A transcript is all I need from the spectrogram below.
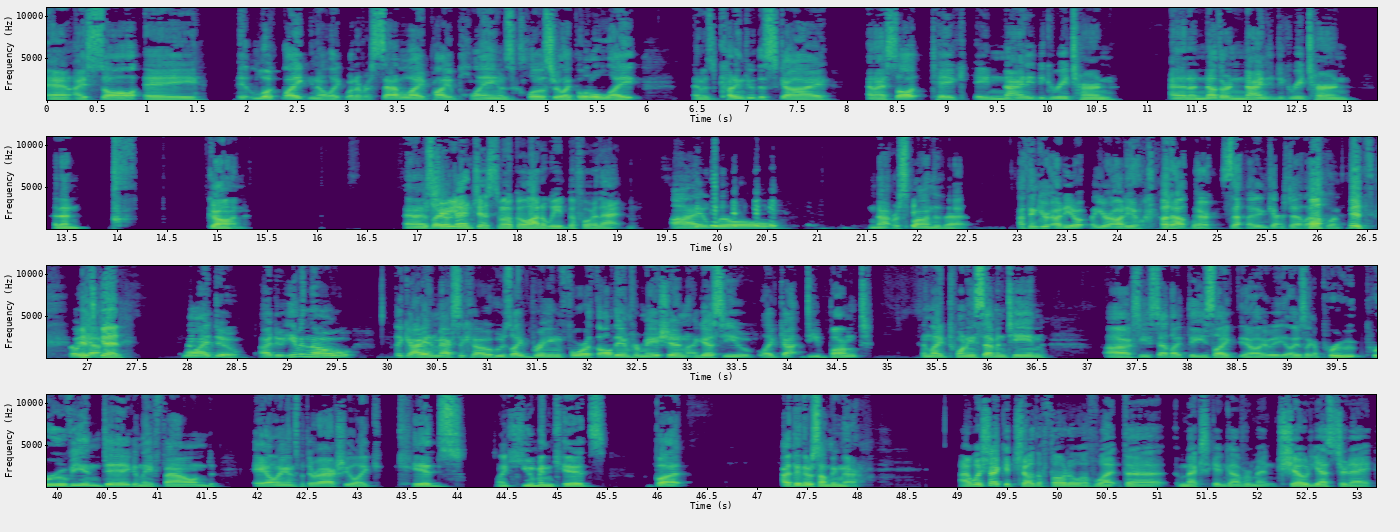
and I saw a, it looked like, you know, like whatever, a satellite, probably a plane, it was closer, like the little light, and it was cutting through the sky. And I saw it take a 90 degree turn and then another 90 degree turn and then poof, gone. And I was sure like, you didn't just smoke a lot of weed before that. I will not respond to that. I think your audio your audio cut out there, so I didn't catch that last Oh, one. it's So it's yeah, good. no, I do, I do. Even though the guy in Mexico who's like bringing forth all the information, I guess he like got debunked in like 2017. Uh, 'cause he said like these like you know it was like a Peru- Peruvian dig, and they found aliens, but they're actually like kids, like human kids. But I think there's something there. I wish I could show the photo of what the Mexican government showed yesterday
